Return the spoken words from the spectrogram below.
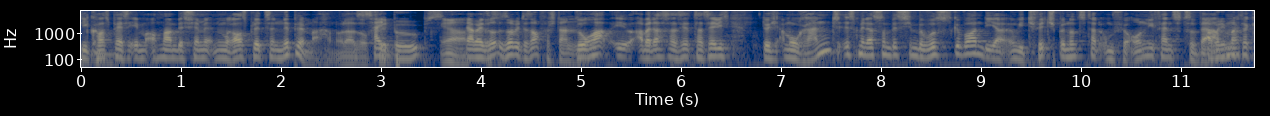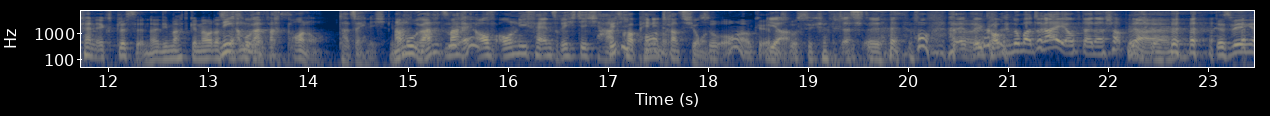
die Cosplays eben auch mal ein bisschen mit einem rausblitzenden Nippel machen oder so. Side Boobs. Ja. aber so, so habe ich das auch verstanden. So, hab- aber das jetzt tatsächlich durch Amorant ist mir das so ein bisschen bewusst geworden, die ja irgendwie Twitch benutzt hat, um für OnlyFans zu werben. Aber die macht ja keinen Explicit, ne? Die macht genau das, nee, Amorant macht. Porno, tatsächlich. macht- Amorant macht macht auf OnlyFans richtig Richtig Hardcore-Penetration. So, oh, okay, ja. das wusste ich nicht. Das, äh, oh, willkommen Nummer drei auf deiner Shop. Ja, deswegen,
